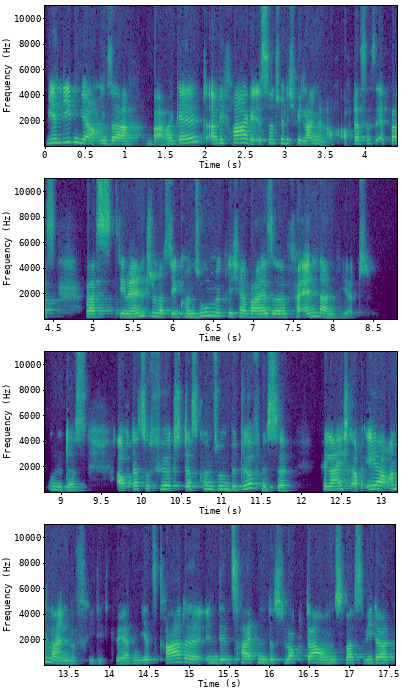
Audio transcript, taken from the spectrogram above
Wir lieben ja unser Bargeld, aber die Frage ist natürlich, wie lange noch? Auch das ist etwas, was die Menschen, was den Konsum möglicherweise verändern wird. Und das auch dazu führt, dass Konsumbedürfnisse vielleicht auch eher online befriedigt werden. Jetzt gerade in den Zeiten des Lockdowns, was wieder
